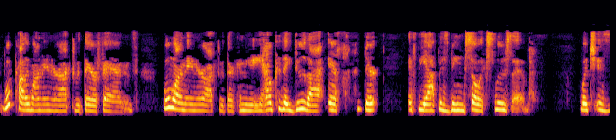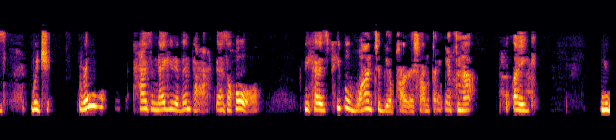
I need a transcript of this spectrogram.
will probably want to interact with their fans will want to interact with their community. How could they do that if they're if the app is being so exclusive? Which is which really has a negative impact as a whole because people want to be a part of something. It's not like you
